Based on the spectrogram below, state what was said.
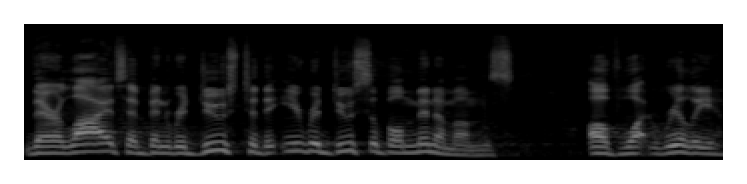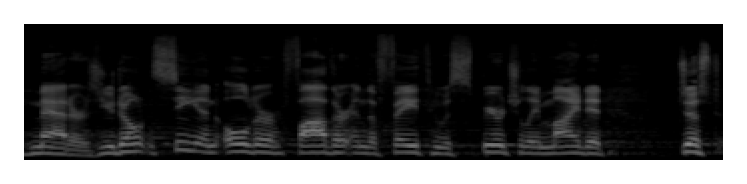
Their lives have been reduced to the irreducible minimums of what really matters. You don't see an older father in the faith who is spiritually minded just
